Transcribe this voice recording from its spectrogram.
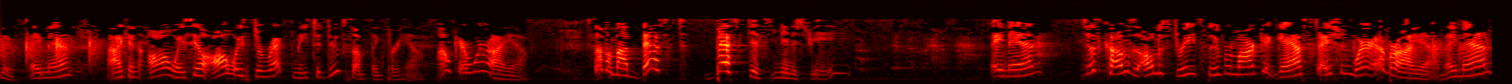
to. Amen. I can always, He'll always direct me to do something for Him. I don't care where I am. Some of my best, bestest ministry, amen, just comes on the street, supermarket, gas station, wherever I am. Amen.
